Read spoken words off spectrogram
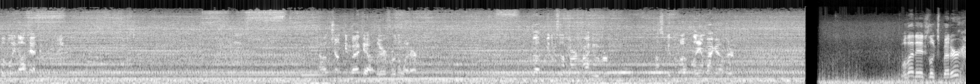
Probably not happy with me. I'll chunk him back out there for the winter. About to get himself turned back over. I'll scoop him up, lay him back out there. Well, that edge looks better.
